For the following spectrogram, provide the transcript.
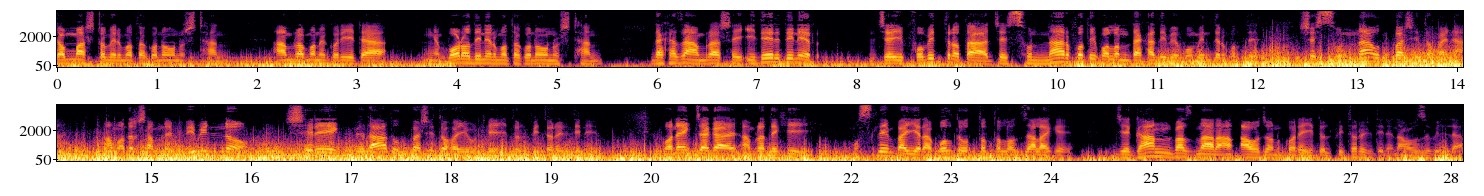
জন্মাষ্টমীর মতো কোনো অনুষ্ঠান। আমরা মনে করি এটা বড়দিনের মতো কোনো অনুষ্ঠান। দেখা যায় আমরা সেই ঈদের দিনের যেই পবিত্রতা, যে সুন্নার প্রতিফলন দেখা দিবে মোমিনদের মধ্যে সে সুন্না উদ্ভাসিত হয় না। আমাদের সামনে বিভিন্ন সেরেক ভেদাত উদ্ভাসিত হয়ে উঠে ঈদ উল ফিতরের দিনে। অনেক জায়গায় আমরা দেখি মুসলিম ভাইয়েরা বলতে অত্যন্ত লজ্জা লাগে যে গান বাজনার আয়োজন করে ঈদ উল ফিতরের দিনে নওয়াজুবিল্লা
